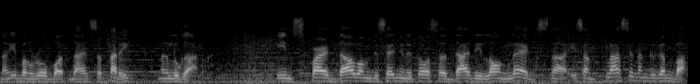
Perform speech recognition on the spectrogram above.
ng ibang robot dahil sa tarik ng lugar. Inspired daw ang disenyo nito sa Daddy Long Legs na isang klase ng gagamba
